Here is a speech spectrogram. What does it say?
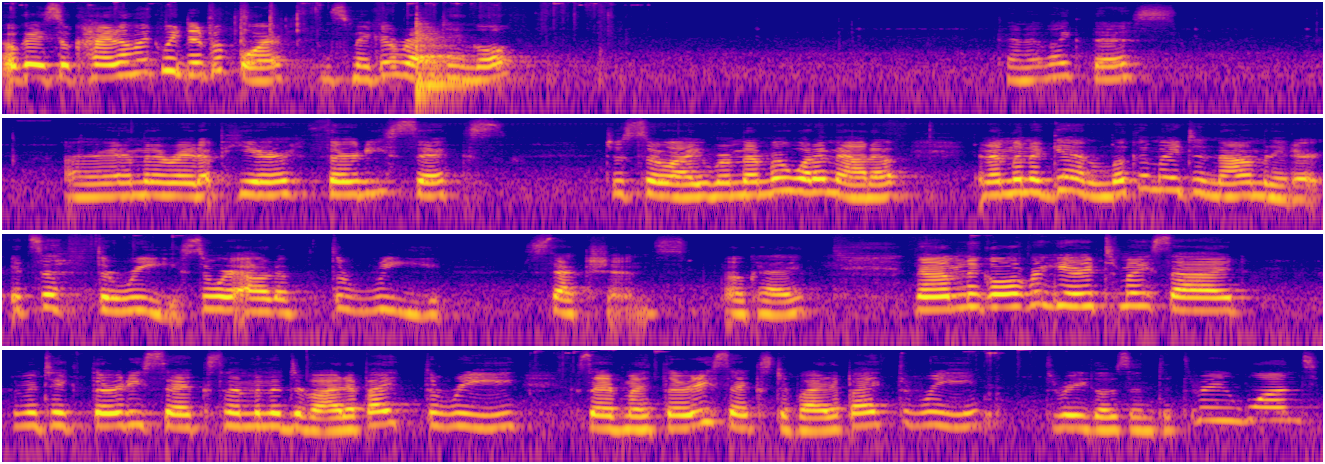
Okay, so kind of like we did before. Let's make a rectangle. Kind of like this. Alright, I'm going to write up here 36, just so I remember what I'm out of. And I'm going to, again, look at my denominator. It's a 3, so we're out of 3 sections, okay? Now I'm going to go over here to my side. I'm going to take 36, and I'm going to divide it by 3, because I have my 36 divided by 3. 3 goes into 3 once.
